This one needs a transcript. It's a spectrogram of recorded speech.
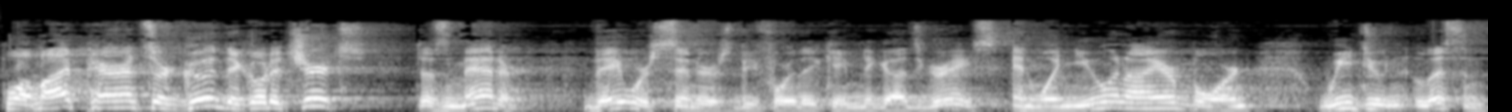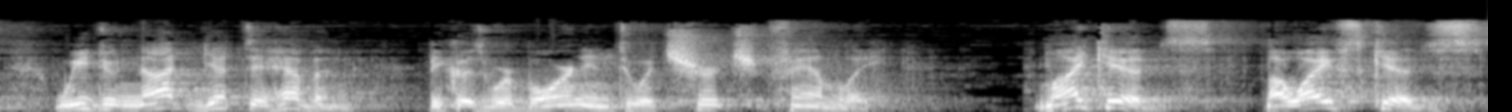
Well, my parents are good. They go to church. Doesn't matter. They were sinners before they came to God's grace. And when you and I are born, we do, listen, we do not get to heaven because we're born into a church family. My kids, my wife's kids,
